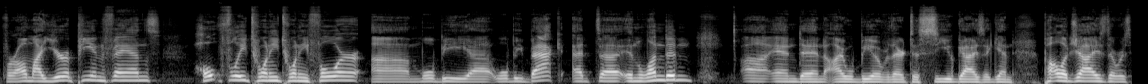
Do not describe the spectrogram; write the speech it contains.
For all my European fans, hopefully 2024 um, we'll be uh, we'll be back at uh, in London uh, and then I will be over there to see you guys again. Apologize, there was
